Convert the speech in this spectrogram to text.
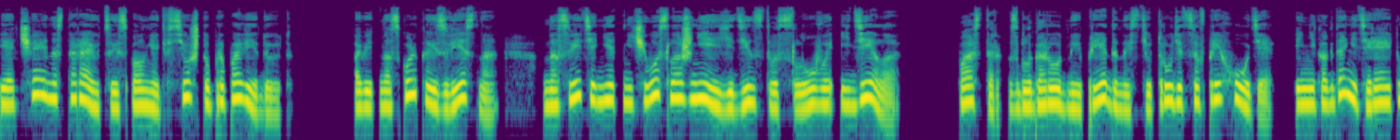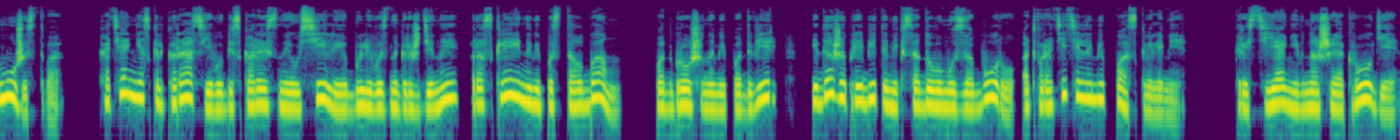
и отчаянно стараются исполнять все, что проповедуют. А ведь, насколько известно, на свете нет ничего сложнее единства слова и дела. Пастор с благородной преданностью трудится в приходе и никогда не теряет мужества, хотя несколько раз его бескорыстные усилия были вознаграждены расклеенными по столбам, подброшенными под дверь и даже прибитыми к садовому забору отвратительными пасквилями. Крестьяне в нашей округе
